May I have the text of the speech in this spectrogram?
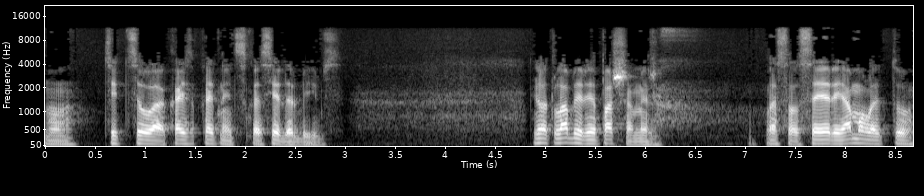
no citu cilvēku kaitnieciskās iedarbības. Ļoti labi ir, ja pašam ir vesela sērija amuletu,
